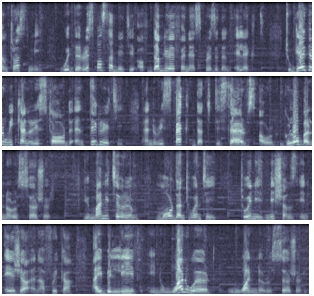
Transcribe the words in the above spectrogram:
entrust me with the responsibility of WFNS President-elect, together we can restore the integrity and respect that deserves our global neurosurgery. Humanitarian, more than 20, 20 missions in Asia and Africa, I believe in one word, one neurosurgery.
